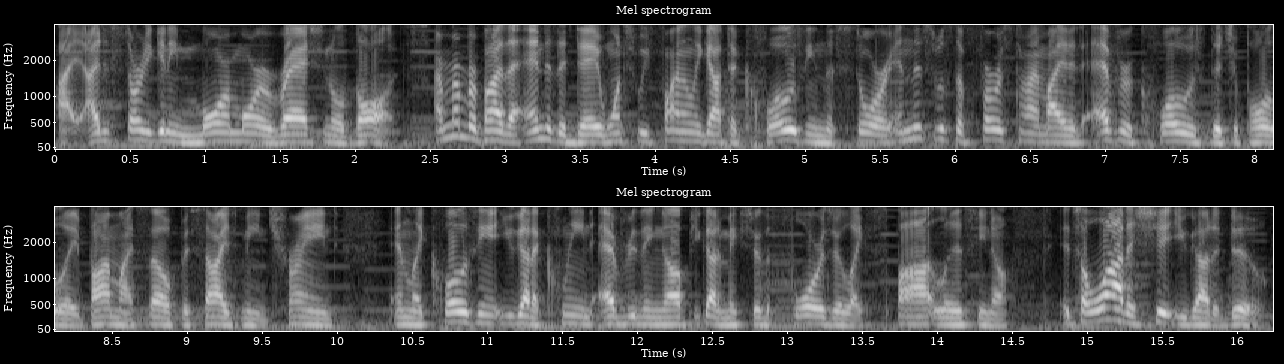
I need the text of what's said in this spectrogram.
I, I just started getting more and more irrational thoughts. I remember by the end of the day, once we finally got to closing the store, and this was the first time I had ever closed the Chipotle by myself besides being trained, and like closing it, you gotta clean everything up, you gotta make sure the floors are like spotless, you know, it's a lot of shit you gotta do.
